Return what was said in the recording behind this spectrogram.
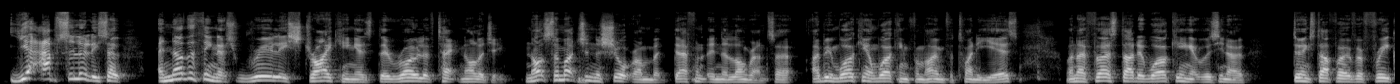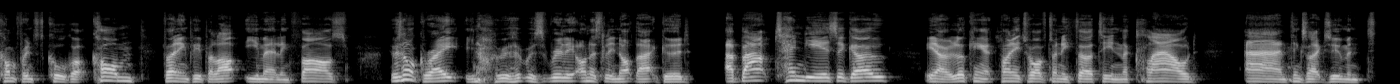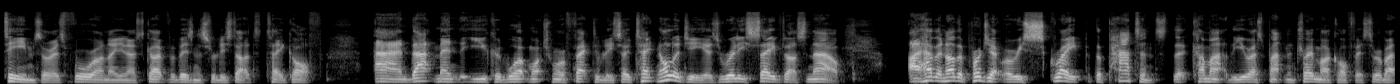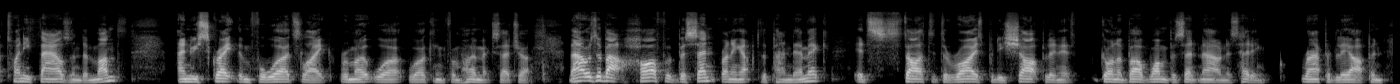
Yeah, absolutely. So Another thing that's really striking is the role of technology, not so much in the short run, but definitely in the long run. So I've been working on working from home for 20 years. When I first started working, it was, you know, doing stuff over freeconferencecall.com, phoning people up, emailing files. It was not great. You know, it was really honestly not that good. About 10 years ago, you know, looking at 2012, 2013, the cloud and things like Zoom and Teams or as Forerunner, you know, Skype for Business really started to take off. And that meant that you could work much more effectively. So technology has really saved us now. I have another project where we scrape the patents that come out of the US Patent and Trademark Office. There are about 20,000 a month. And we scrape them for words like remote work, working from home, etc. That was about half a percent running up to the pandemic. It's started to rise pretty sharply and it's gone above 1% now and it's heading rapidly up. And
